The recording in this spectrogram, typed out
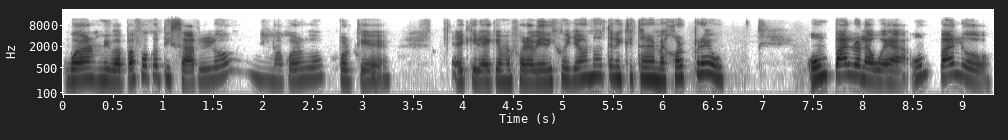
weón, mi papá fue a cotizarlo, me acuerdo, porque él quería que me fuera bien. Dijo, yo no, tenéis que estar en el mejor preu. Un palo la wea, un palo.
